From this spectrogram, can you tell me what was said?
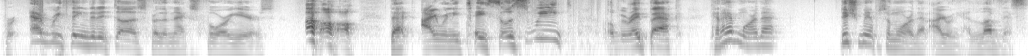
for everything that it does for the next four years. Oh, that irony tastes so sweet. I'll be right back. Can I have more of that? Dish me up some more of that irony. I love this.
